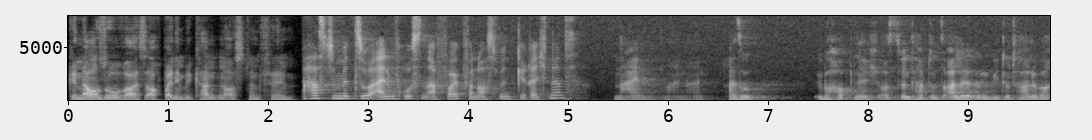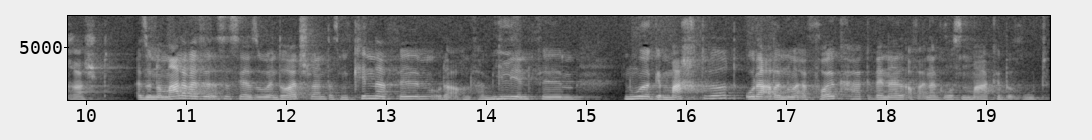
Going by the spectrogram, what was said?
Genauso war es auch bei dem bekannten Ostwind-Film. Hast du mit so einem großen Erfolg von Ostwind gerechnet? Nein, nein, nein. Also überhaupt nicht. Ostwind hat uns alle irgendwie total überrascht. Also normalerweise ist es ja so in Deutschland, dass ein Kinderfilm oder auch ein Familienfilm nur gemacht wird oder aber nur Erfolg hat, wenn er auf einer großen Marke beruht.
